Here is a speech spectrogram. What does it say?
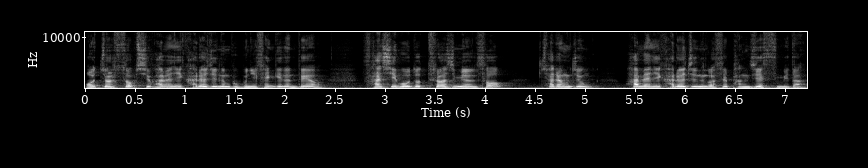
어쩔 수 없이 화면이 가려지는 부분이 생기는데요. 45도 틀어지면서 촬영 중 화면이 가려지는 것을 방지했습니다.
